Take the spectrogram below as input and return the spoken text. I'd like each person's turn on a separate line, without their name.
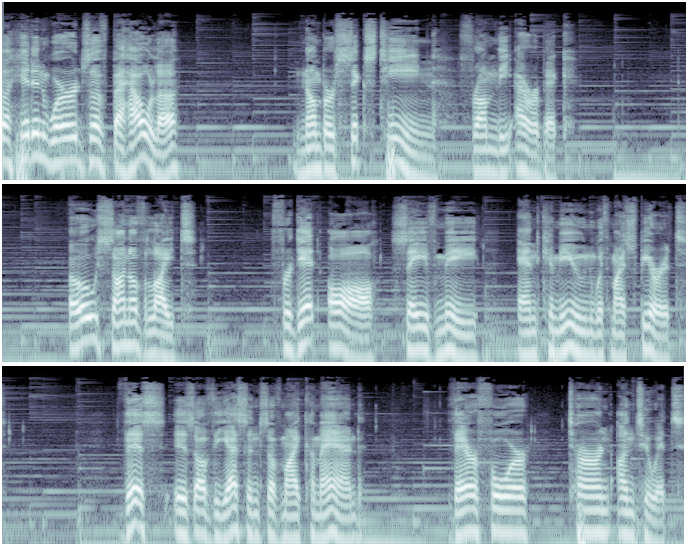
the hidden words of Baha'u'llah, number 16 from the Arabic. O Son of Light, forget all save me and commune with my spirit. This is of the essence of my command, therefore turn unto it.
